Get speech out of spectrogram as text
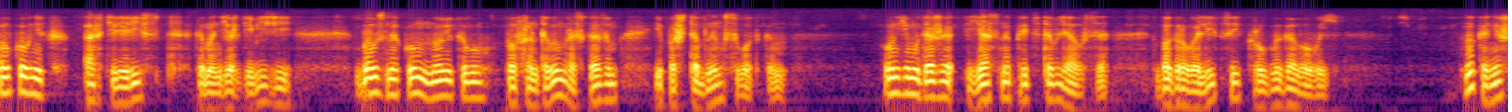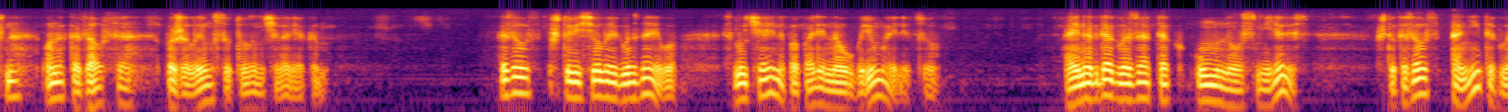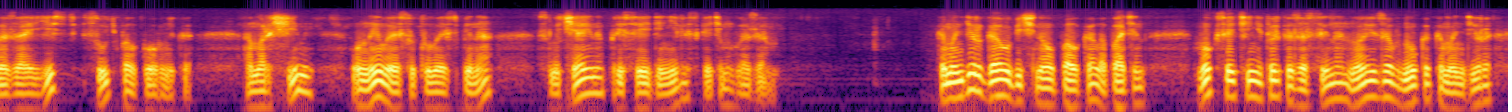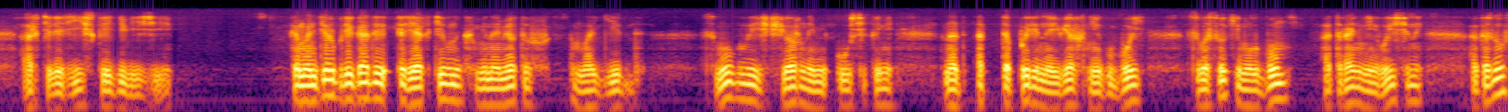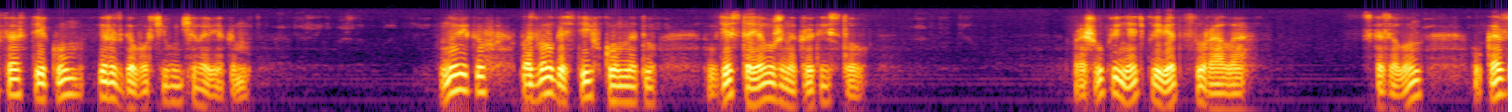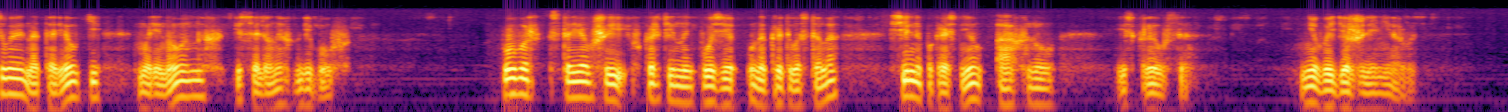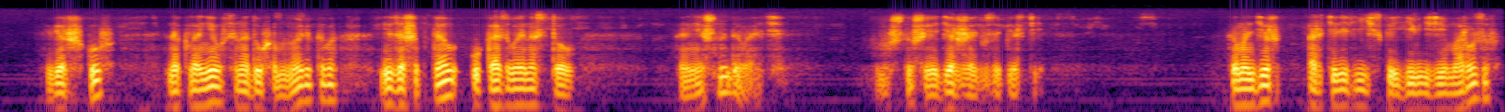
Полковник-артиллерист, командир дивизии, был знаком Новикову по фронтовым рассказам и по штабным сводкам. Он ему даже ясно представлялся, багроволицей, круглоголовый. Но, конечно, он оказался пожилым, сутулым человеком. Казалось, что веселые глаза его случайно попали на угрюмое лицо. А иногда глаза так умно смеялись, что казалось, они-то глаза и есть суть полковника, а морщины, унылая сутулая спина случайно присоединились к этим глазам. Командир гаубичного полка Лопатин мог сойти не только за сына, но и за внука командира артиллерийской дивизии. Командир бригады реактивных минометов Магид, смуглый, с черными усиками, над оттопыренной верхней губой, с высоким лбом от ранней лысины, оказался остряком и разговорчивым человеком. Новиков позвал гостей в комнату, где стоял уже накрытый стол. «Прошу принять привет с Урала», — сказал он, указывая на тарелки маринованных и соленых грибов. Повар, стоявший в картинной позе у накрытого стола, сильно покраснел, ахнул и скрылся. Не выдержали нервы. Вершков наклонился над ухом Новикова и зашептал, указывая на стол. «Конечно, давайте». Ну что ж ее держать в заперти? Командир артиллерийской дивизии Морозов,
